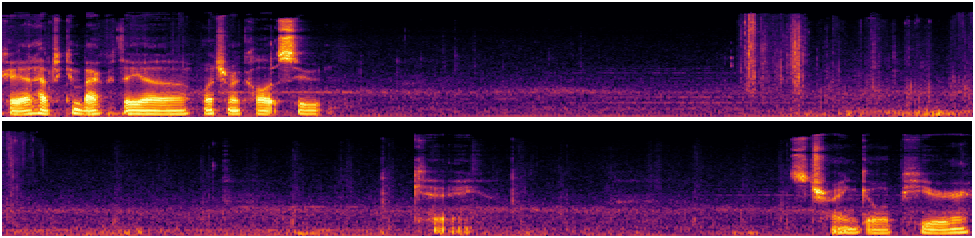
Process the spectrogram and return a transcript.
Okay, I'd have to come back with a, uh, whatchamacallit suit. Okay. Let's try and go up here.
